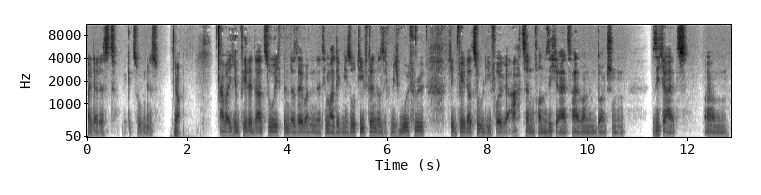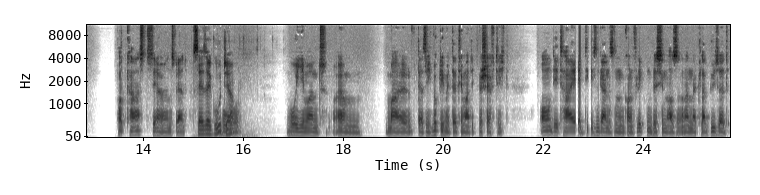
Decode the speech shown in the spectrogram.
Weil der Rest weggezogen ist. Ja. Aber ich empfehle dazu, ich bin da selber in der Thematik nicht so tief drin, dass ich mich wohlfühle. Ich empfehle dazu die Folge 18 von Sicherheitshalber, einem deutschen Sicherheits ähm, Podcast, sehr hörenswert. Sehr, sehr gut, wo, ja. Wo jemand ähm, mal, der sich wirklich mit der Thematik beschäftigt, en Detail diesen ganzen Konflikt ein bisschen auseinanderklabüsert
